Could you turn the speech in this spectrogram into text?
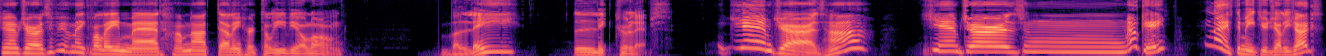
Jamjars, if you make Valet mad, I'm not telling her to leave you alone. Valet licked her lips. Jam Jars, huh? Jamjars, mm, okay. Nice to meet you, Jelly Jugs.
